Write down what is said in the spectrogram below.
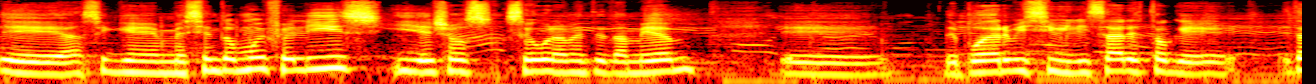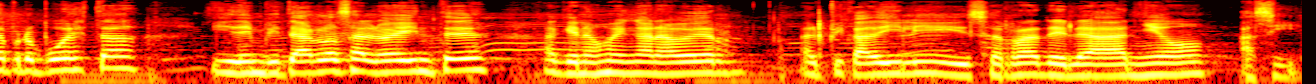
Eh, así que me siento muy feliz y ellos seguramente también eh, de poder visibilizar esto que esta propuesta y de invitarlos al 20 a que nos vengan a ver al Picadilly y cerrar el año así.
